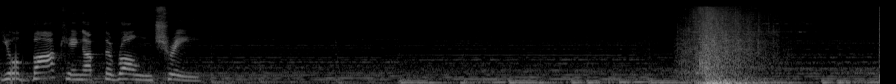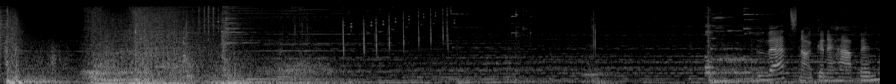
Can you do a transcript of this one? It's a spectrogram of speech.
You're barking up the wrong tree. That's not gonna happen.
